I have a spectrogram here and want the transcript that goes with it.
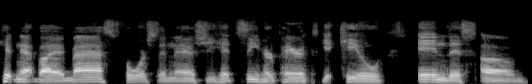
kidnapped by a mass force in there. She had seen her parents get killed in this, um,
